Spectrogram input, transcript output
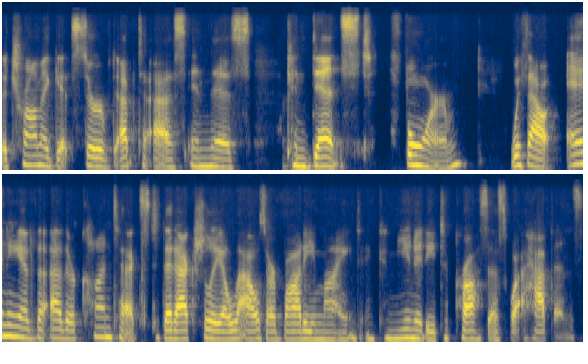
the trauma gets served up to us in this condensed form without any of the other context that actually allows our body mind and community to process what happens.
